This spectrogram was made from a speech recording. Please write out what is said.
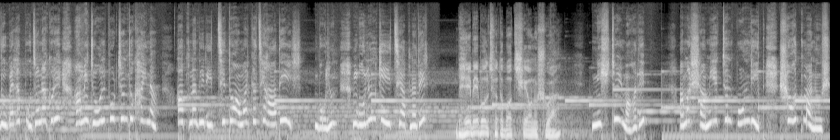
দুবেলা পুজো না করে আমি জল পর্যন্ত খাই না। আপনাদের ইচ্ছে তো আমার কাছে আদেশ। বলুন বলুন কি ইচ্ছে আপনাদের? ভেবে বলছো তো বৎসে অনুসুয়া? নিশ্চয়ই মহাদেব। আমার স্বামী একজন পণ্ডিত সৎ মানুষ।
